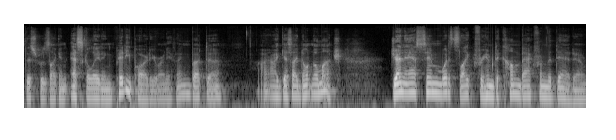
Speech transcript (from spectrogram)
this was like an escalating pity party or anything, but uh, I, I, guess I don't know much. Jen asks him what it's like for him to come back from the dead. Uh,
